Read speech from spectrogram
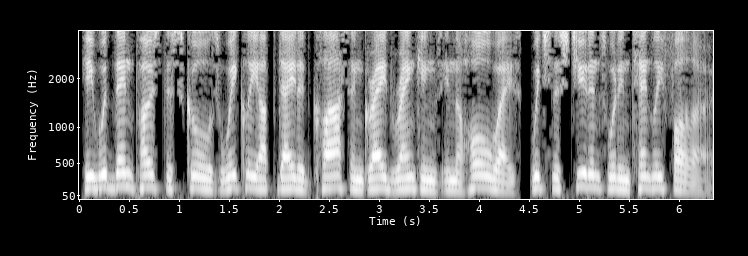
He would then post the school's weekly updated class and grade rankings in the hallways, which the students would intently follow.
